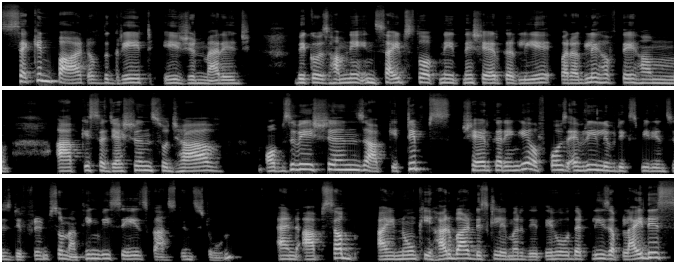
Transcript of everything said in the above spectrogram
second part of the great Asian marriage because हमने इनसाइट्स तो अपने इतने शेयर कर लिए पर अगले हफ़्ते हम आपके सजेशन सुझाव ऑब्जर्वेशंस आपके टिप्स शेयर करेंगे। Of course every lived experience is different so nothing we say is cast in stone and आप सब आई नो कि हर बार डिस्क्लेमर देते हो that please apply this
